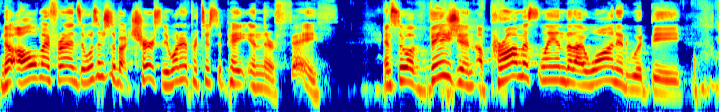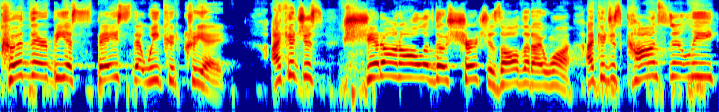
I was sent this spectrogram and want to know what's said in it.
No, all of my friends, it wasn't just about church, they wanted to participate in their faith. And so, a vision, a promised land that I wanted would be could there be a space that we could create I could just shit on all of those churches all that I want. I could just constantly,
